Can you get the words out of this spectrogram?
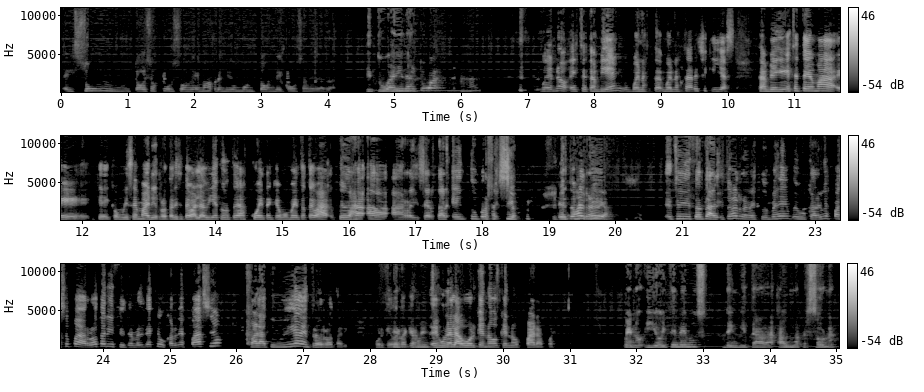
el Zoom, todos esos cursos, hemos aprendido un montón de cosas, de verdad. ¿Y tú, Aida? ¿Y tú, Bueno, este también, buenas, buenas tardes, chiquillas. También en este tema, eh, que como dice Mari, Rotary, si te va la vida, tú no te das cuenta en qué momento te vas, te vas a, a, reinsertar en tu profesión. Esto es al revés. Sí, total, esto es al revés. Tú en vez de buscar un espacio para Rotary, también tienes que buscar un espacio para tu vida dentro de Rotary. Porque de verdad que es, una labor que no, que no para, pues. Bueno, y hoy tenemos de invitada a una persona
